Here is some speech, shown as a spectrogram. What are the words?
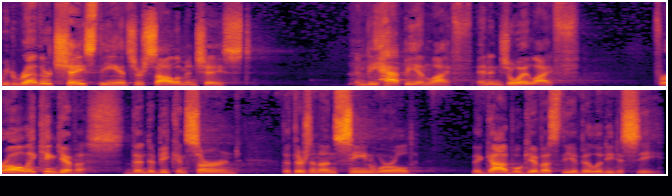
We'd rather chase the answers Solomon chased and be happy in life and enjoy life for all it can give us than to be concerned that there's an unseen world that God will give us the ability to see.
